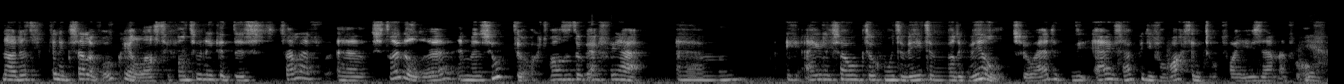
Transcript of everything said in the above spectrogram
Nou, dat vind ik zelf ook heel lastig. Want toen ik het dus zelf uh, struggelde in mijn zoektocht, was het ook echt van ja. Ik, eigenlijk zou ik toch moeten weten wat ik wil. Zo, hè? Die, ergens heb je die verwachting toch van jezelf. Of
